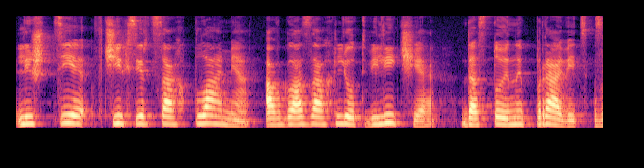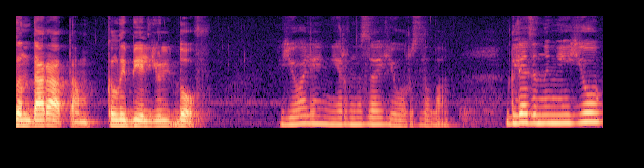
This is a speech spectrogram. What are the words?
Лишь те, в чьих сердцах пламя, а в глазах лед величия – достойны править Зандаратом, колыбелью льдов. Юаля нервно заерзала. Глядя на нее,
